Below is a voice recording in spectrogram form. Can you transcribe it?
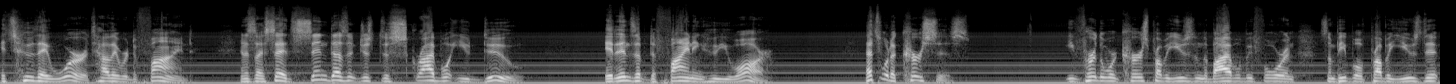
it's who they were, it's how they were defined. And as I said, sin doesn't just describe what you do, it ends up defining who you are. That's what a curse is. You've heard the word curse probably used in the Bible before, and some people have probably used it.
